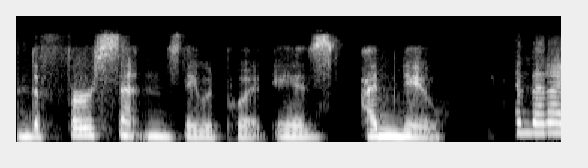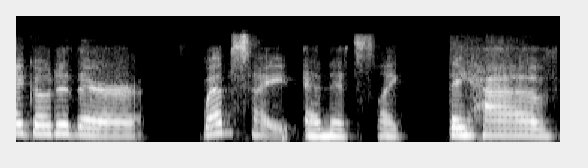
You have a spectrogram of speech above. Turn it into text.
And the first sentence they would put is, I'm new. And then I go to their website and it's like they have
